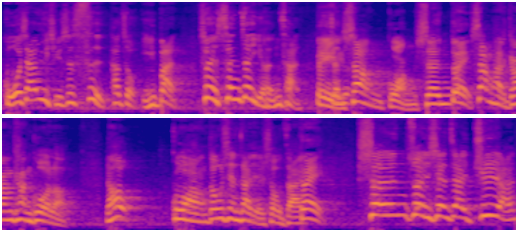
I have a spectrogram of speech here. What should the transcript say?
国家预期是四，它只有一半，所以深圳也很惨。北上广深，对，上海刚刚看过了，然后广东现在也受灾。对，深圳现在居然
